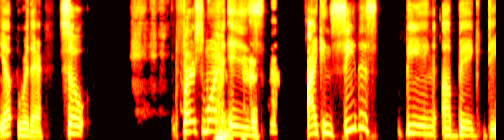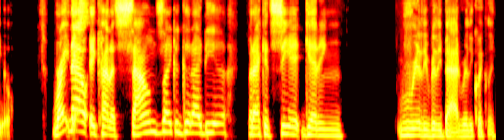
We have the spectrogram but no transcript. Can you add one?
Yep, we're there. So, first one is I can see this being a big deal. Right now, Yes. it kind of sounds like a good idea, but I could see it getting really, really bad really quickly.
